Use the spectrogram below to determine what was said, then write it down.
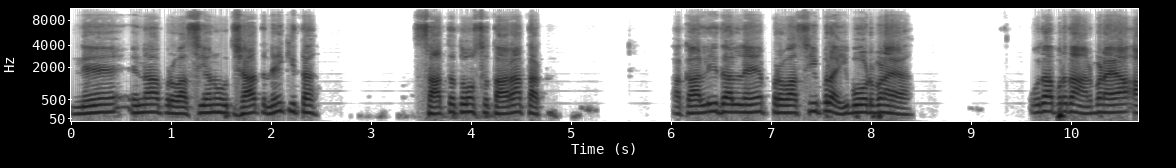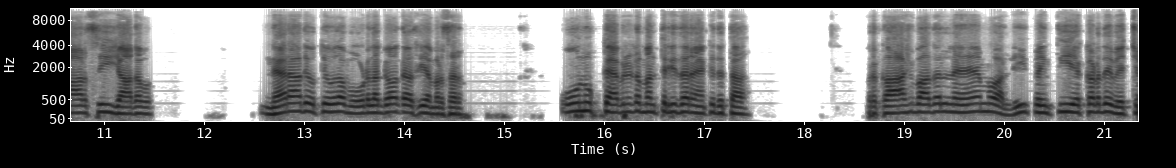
ਨੇ ਇਹਨਾਂ ਪ੍ਰਵਾਸੀਆਂ ਨੂੰ ਉਤਸ਼ਾਹਿਤ ਨਹੀਂ ਕੀਤਾ। 7 ਤੋਂ 17 ਤੱਕ ਅਕਾਲੀ ਦਲ ਨੇ ਪ੍ਰਵਾਸੀ ਭਲਾਈ ਬੋਰਡ ਬਣਾਇਆ। ਉਹਦਾ ਪ੍ਰਧਾਨ ਬਣਾਇਆ ਆਰਸੀ ਯਾਦਵ। ਨਹਿਰਾਂ ਦੇ ਉੱਤੇ ਉਹਦਾ ਬੋਰਡ ਲੱਗਾ ਹੁੰਦਾ ਸੀ ਅੰਮ੍ਰਿਤਸਰ। ਉਹਨੂੰ ਕੈਬਨਿਟ ਮੰਤਰੀ ਦਾ ਰੈਂਕ ਦਿੱਤਾ। ਪ੍ਰਕਾਸ਼ ਬਾਦਲ ਨੇ ਮੁਹੱਲੀ 35 ਏਕੜ ਦੇ ਵਿੱਚ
